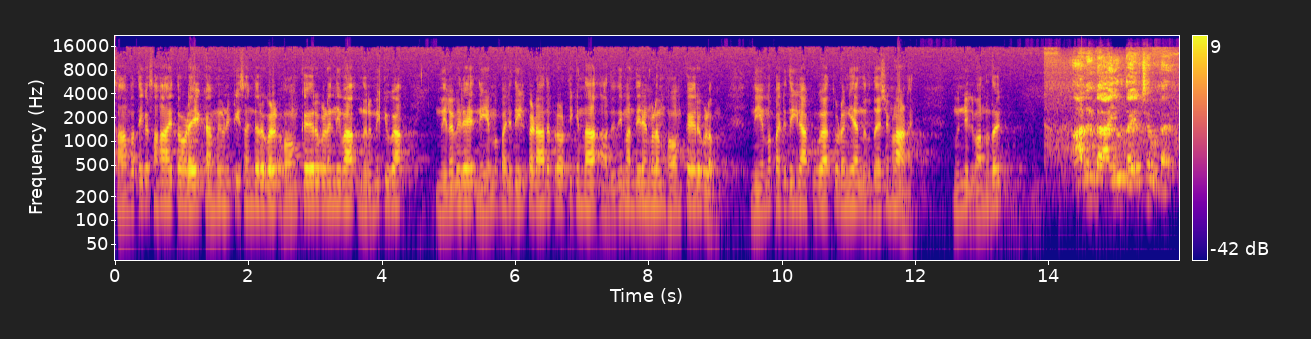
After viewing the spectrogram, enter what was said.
സാമ്പത്തിക സഹായത്തോടെ കമ്മ്യൂണിറ്റി സെന്ററുകൾ ഹോം കെയറുകൾ എന്നിവ നിർമ്മിക്കുക നിലവിലെ നിയമപരിധിയിൽപ്പെടാതെ പ്രവർത്തിക്കുന്ന അതിഥി മന്ദിരങ്ങളും ഹോം കെയറുകളും നിയമപരിധിയിലാക്കുക തുടങ്ങിയ നിർദ്ദേശങ്ങളാണ് മുന്നിൽ വന്നത്. ആളുകളുടെ ആയുർ ദൈർഘ്യമുണ്ടായിരുന്നു.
